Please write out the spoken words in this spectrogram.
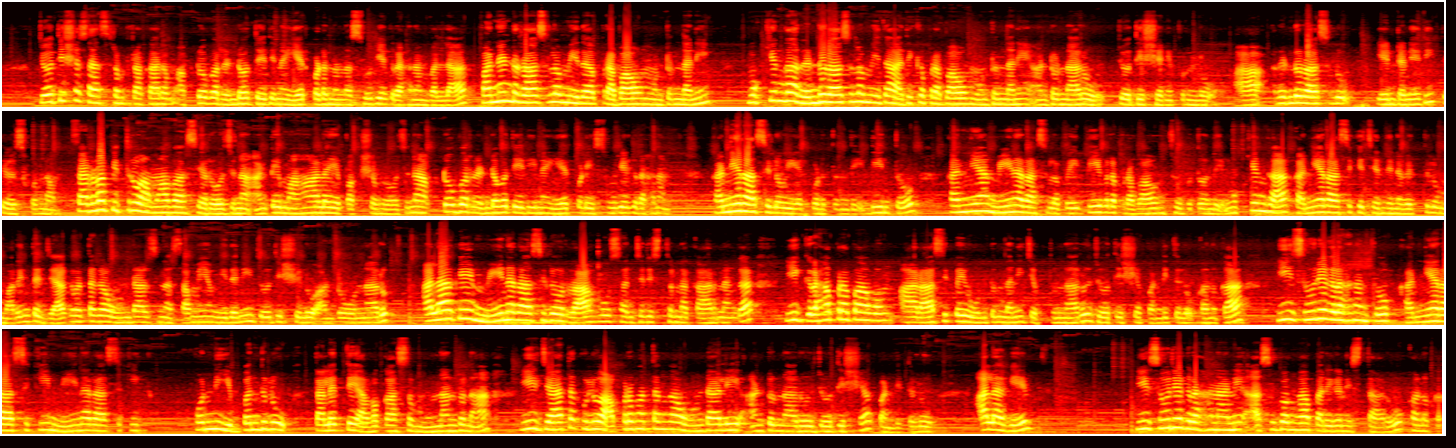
జ్యోతిష శాస్త్రం ప్రకారం అక్టోబర్ రెండవ తేదీన ఏర్పడనున్న సూర్యగ్రహణం వల్ల పన్నెండు రాసుల మీద ప్రభావం ఉంటుందని ముఖ్యంగా రెండు రాసుల మీద అధిక ప్రభావం ఉంటుందని అంటున్నారు జ్యోతిష్య నిపుణులు. ఆ రెండు రాసులు ఏంటనేది తెలుసుకుందాం. సర్వపితృ అమావాస్య రోజున అంటే మహాలయ పక్షం రోజున అక్టోబర్ రెండవ తేదీన ఏర్పడే సూర్యగ్రహణం కన్యరాశిలో ఏర్పడుతుంది. దీంతో కన్య మీన రాశులపై తీవ్ర ప్రభావం చూపుతోంది. ముఖ్యంగా కన్యరాశికి చెందిన వ్యక్తులు మరింత జాగ్రత్తగా ఉండాల్సిన సమయం ఇదని జ్యోతిష్యులు అంటూ ఉన్నారు. అలాగే మీన రాశిలో రాహు సంచరిస్తున్న కారణంగా ఈ గ్రహ ప్రభావం ఆ రాశిపై ఉంటుందని చెప్తున్నారు జ్యోతిష్య పండితులు. కనుక ఈ సూర్యగ్రహణంతో కన్యరాశికి మీనరాశికి కొన్ని ఇబ్బందులు తలెత్తే అవకాశం ఉన్నందున ఈ జాతకులు అప్రమత్తంగా ఉండాలి అంటున్నారు జ్యోతిష్య పండితులు. అలాగే ఈ సూర్యగ్రహణాన్ని అశుభంగా పరిగణిస్తారు. కనుక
